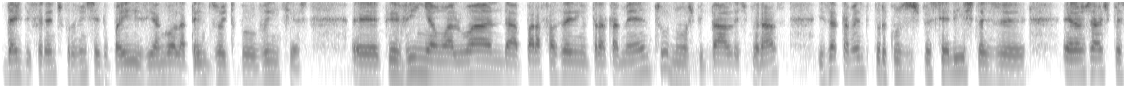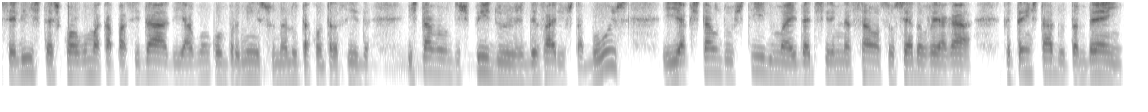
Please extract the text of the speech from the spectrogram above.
das diferentes províncias do país, e Angola tem 18 províncias, eh, que vinham a Luanda para fazerem o tratamento no Hospital Esperança, exatamente porque os especialistas eh, eram já especialistas com alguma capacidade e algum compromisso na luta contra a SIDA, estavam despidos de vários tabus, e a questão do estigma e da discriminação associada ao VIH, que tem estado também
